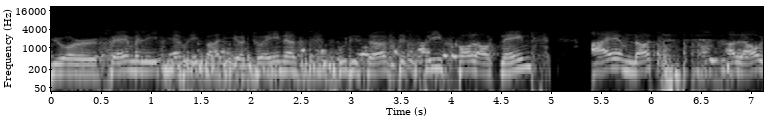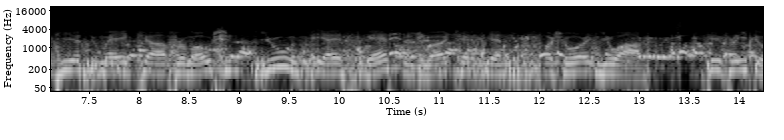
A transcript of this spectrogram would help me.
your family, everybody, your trainers who deserves it. Please call out names. I am not allowed here to make uh, promotion. You, as the guest and the world champion, for sure you are. Feel free to.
